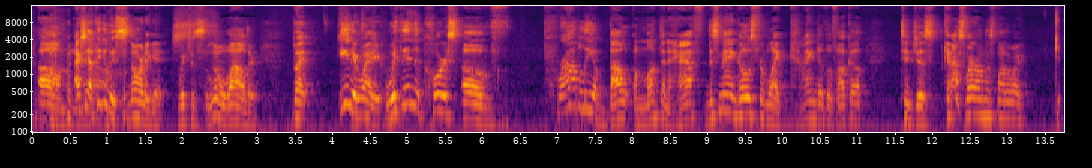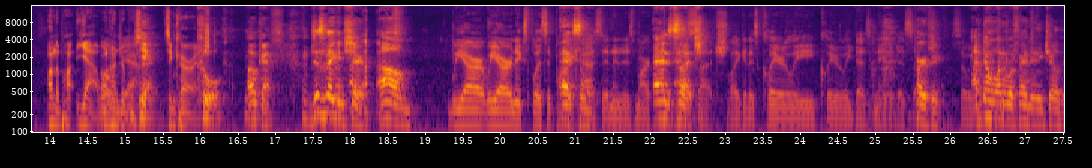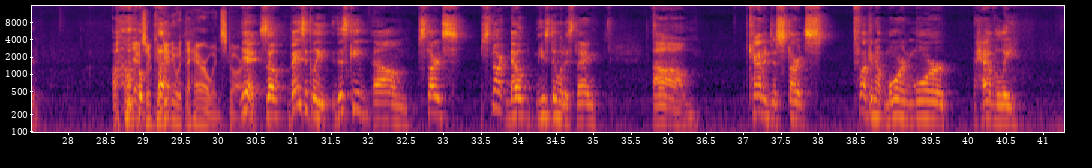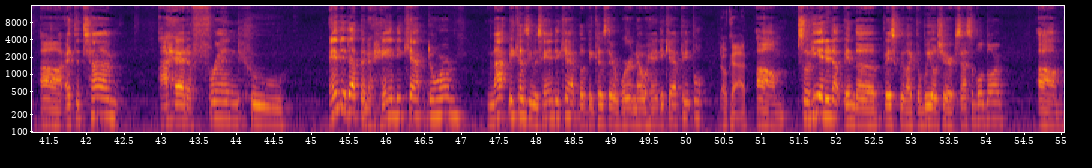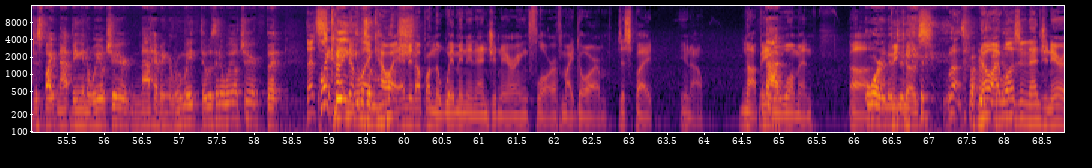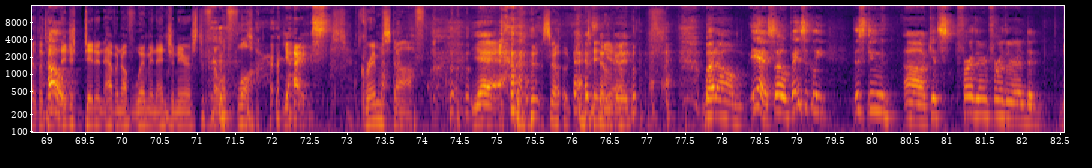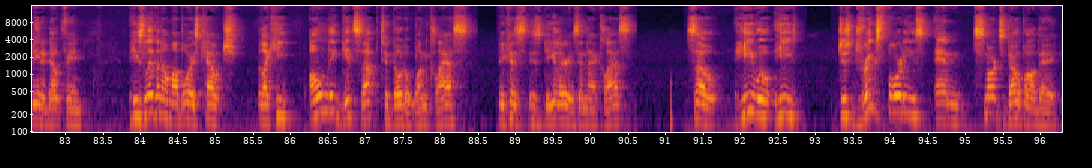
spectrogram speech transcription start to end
Um, actually, I think he was snorting it, which is a little wilder. But either way, within the course of probably about a month and a half, this man goes from like kind of a fuck up to just. Can I swear on this, by the way? On the po- yeah, 100%. yeah. Yeah. It's encouraged. Cool. Okay. Just making sure. Um, We are we are an explicit podcast, Excellent. and it is marked As as, such. such. Like it is clearly clearly designated as such. Perfect. So we I don't want to offend any children. Yeah, so continue with the heroin story. Yeah, so basically, this kid um, starts snorting dope. He's doing his thing. Um, kind of just starts fucking up more and more heavily. Uh, at the time, I had a friend who ended up in a handicap dorm, not because he was handicapped, but because there were no handicapped people. Okay. Um, so he ended up in the basically like the wheelchair accessible dorm, um, despite not being in a wheelchair, not having a roommate that was in a wheelchair. But That's point kind being, of like how I ended up on the women in engineering floor of my dorm, despite, you know, not being Not- a woman. Uh, Or an engineer. because well, no, I wasn't an engineer at the time. Oh. They just didn't have enough women engineers to fill a floor. yikes, Grim stuff. yeah. so That's continue. no good. but um, yeah. So basically, this dude uh, gets further and further into being a dope fiend. He's living on my boy's couch. Like he only gets up to go to one class because his dealer is in that class. So he will he just drinks forties and snorts dope all day,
